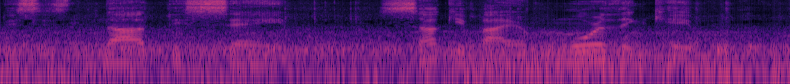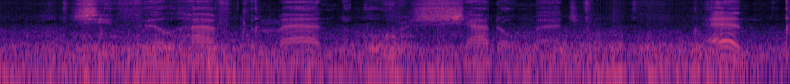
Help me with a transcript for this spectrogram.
This is not the same. Succubi are more than capable. She will have command over shadow magic, and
